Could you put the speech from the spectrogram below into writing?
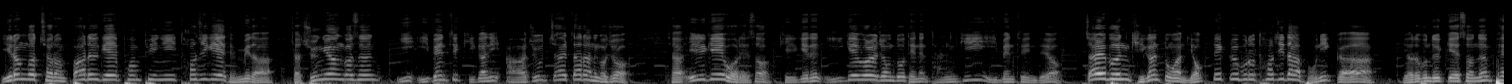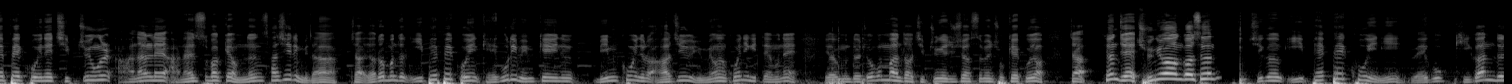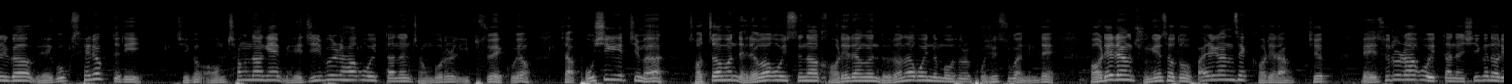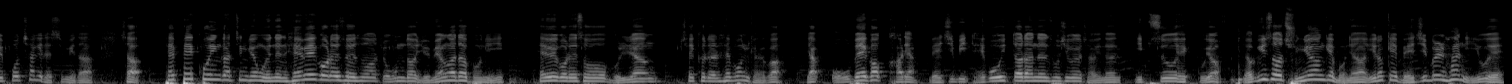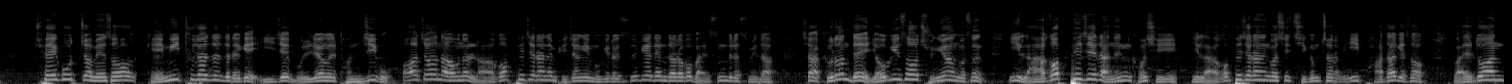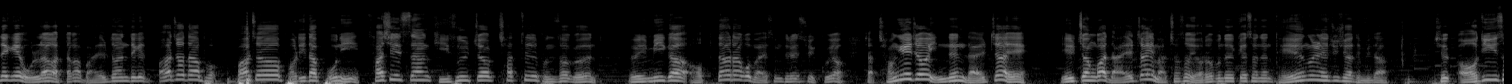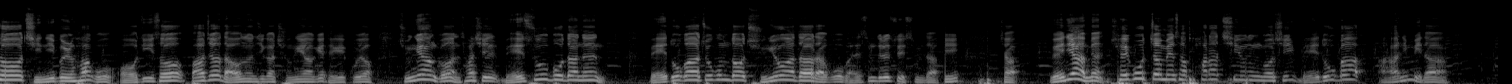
이런 것처럼 빠르게 펌핑이 터지게 됩니다. 자 중요한 것은 이 이벤트 기간이 아주 짧다라는 거죠. 자 1개월에서 길게는 2개월 정도 되는 단기 이벤트인데요. 짧은 기간 동안 역대급으로 터지다 보니까 여러분들께서는 페페코인에 집중을 안 할래 안 할 수밖에 없는 사실입니다. 자, 여러분들 이 페페코인 개구리 밈케인 밈코인으로 아주 유명한 코인이기 때문에 여러분들 조금만 더 집중해 주셨으면 좋겠고요. 자, 현재 중요한 것은 지금 이 페페코인이 외국 기관들과 외국 세력들이 지금 엄청나게 매집을 하고 있다는 정보를 입수했고요. 자, 보시겠지만 저점은 내려가고 있으나 거래량은 늘어나고 있는 모습을 보실 수가 있는데 거래량 중에서도 빨간색 거래량, 즉 매수를 하고 있다는 시그널이 포착이 됐습니다. 자, 페페코인 같은 경우에는 해외 거래소에서 조금 더 유명하다 보니 해외 거래소 물량 체크를 해본 결과 약 500억 가량 매집이 되고 있다라는 소식을 저희는 입수했고요. 여기서 중요한 게 뭐냐? 이렇게 매집을 한 이후에 최고점에서 개미 투자자들에게 이제 물량을 던지고 빠져나오는 락업 해제라는 비장의 무기를 쓰게 된다라고 말씀드렸습니다. 자, 그런데 여기서 중요한 것은 이 락업 해제라는 것이 이 락업 해제라는 것이 지금처럼 이 바닥에서 말도 안 되게 올라갔다가 말도 안 되게 빠져다 버- 빠져버리다 보니 사실상 기술적 차트 분석은 의미가 없다라고 말씀드릴 수 있고요. 자, 정해져 있는 날짜에 일정과 날짜에 맞춰서 여러분들께서는 대응을 해주셔야 됩니다. 즉 어디서 진입을 하고 어디서 빠져나오는지가 중요하게 되겠고요. 중요한 건 사실 매수보다는 매도가 조금 더 중요하다라고 말씀드릴 수 있습니다. 자 왜냐하면 최고점에서 팔아치우는 것이 매도가 아닙니다.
